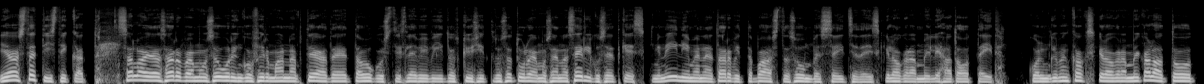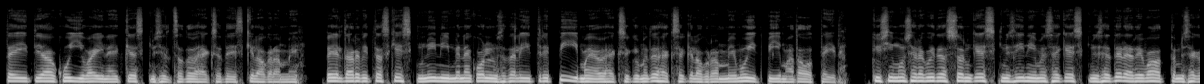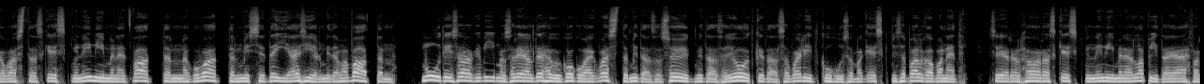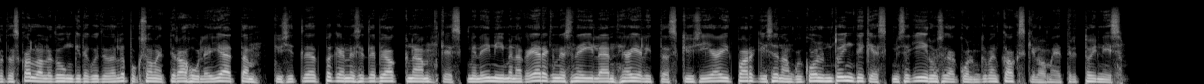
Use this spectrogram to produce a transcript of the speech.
ja statistikat. salajas arvamuse uuringufirma annab teada, et augustis läbi viidud küsitluse tulemusena selgus, et keskmine inimene tarvitab aastas umbes seitseteist kilogrammi lihatooteid kolmkümmend kaks kilogrammi kalatooteid ja kuivaineid keskmiselt sada üheksateist kilogrammi. veel tarvitas keskmine inimene kolmsada liitrit piima ja üheksakümmend üheksa kilogrammi muid piimatooteid küsimusele, kuidas on keskmise inimese keskmise teleri vaatamisega, vastas keskmine inimene, et vaatan nagu vaatan, mis see teie asi on, mida ma vaatan muud ei saagi viimasel ajal teha, kui kogu aeg vasta, mida sa sööd, mida sa jood, keda sa valid, kuhu sa oma keskmise palga paned. seejärel haaras keskmine inimene labida ja ähvardas kallale tungida, kui teda lõpuks ometi rahule ei jäeta. küsitlejad põgenesid läbi akna, keskmine inimene aga järgnes neile ja jälitas küsijaid pargis enam kui kolm tundi keskmise kiirusega kolmkümmend kaks kilomeetrit tunnis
